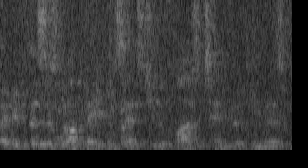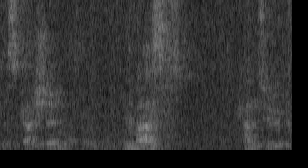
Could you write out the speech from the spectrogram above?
like if this is not making sense to you the past 10, 15 minutes of discussion, you must come to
